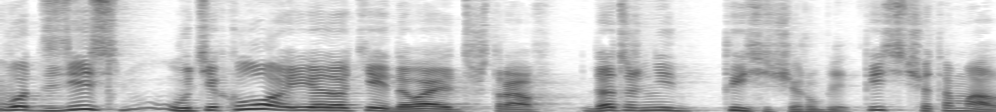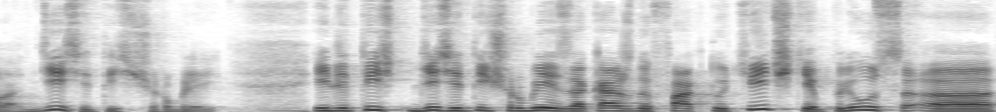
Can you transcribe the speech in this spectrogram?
вот здесь утекло, и окей, давай штраф. Даже не тысяча рублей. Тысяча это мало. 10 тысяч рублей. Или 10 тысяч рублей за каждый факт утечки, плюс э,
